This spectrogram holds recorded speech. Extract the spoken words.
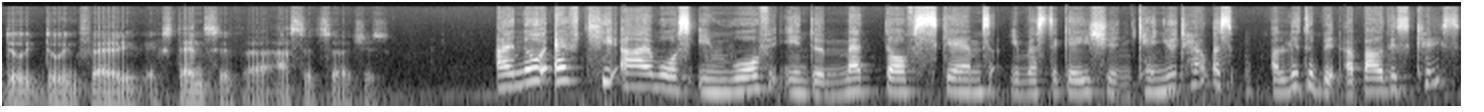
do, doing fairly extensive uh, asset searches. I know FTI was involved in the Madoff scams investigation. Can you tell us a little bit about this case?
